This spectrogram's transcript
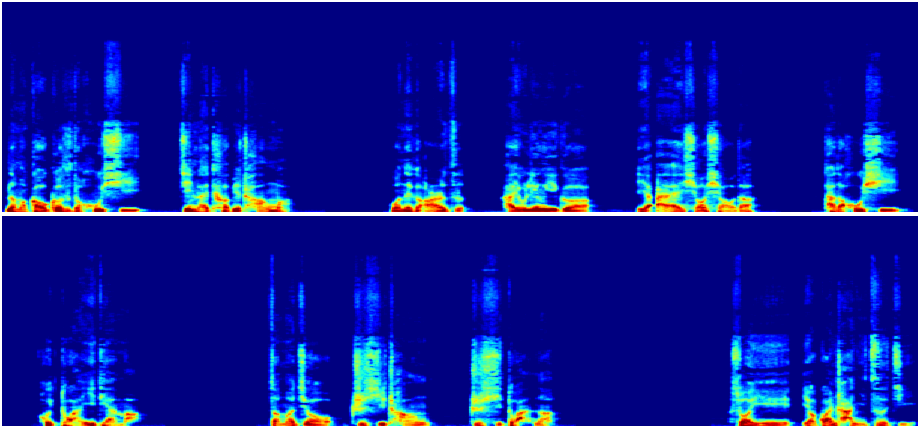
那么高个子的呼吸进来特别长吗？我那个儿子还有另一个也矮矮小小的，他的呼吸会短一点吗？怎么叫窒息长、窒息短呢？所以要观察你自己。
